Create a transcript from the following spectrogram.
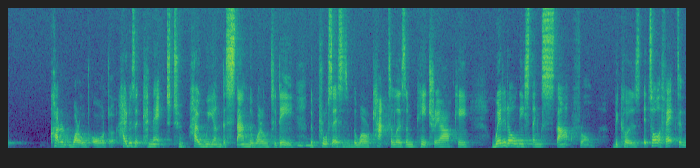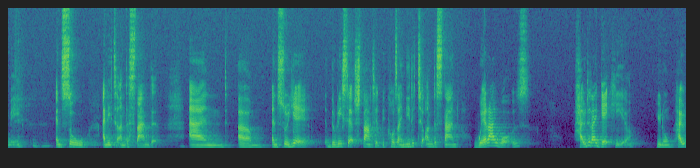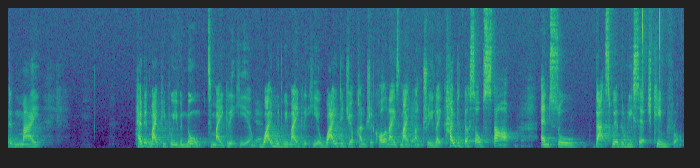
current world order? How does it connect to how we understand the world today? Mm-hmm. The processes of the world, capitalism, patriarchy. Where did all these things start from? Because it's all affecting me. Mm-hmm. And so I need to understand it. And, um, and so, yeah, the research started because I needed to understand where I was, how did I get here, you know, how did my how did my people even know to migrate here? Yeah. Why would we migrate here? Why did your country colonize my yeah. country? Like, how did this all start? Okay. And so that's where the research came from.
